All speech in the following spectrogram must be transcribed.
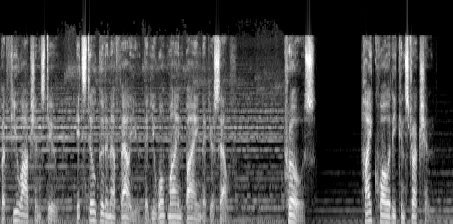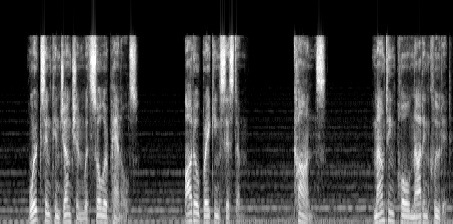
but few options do, it's still good enough value that you won't mind buying that yourself. Pros. High quality construction. Works in conjunction with solar panels. Auto braking system. Cons. Mounting pole not included.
